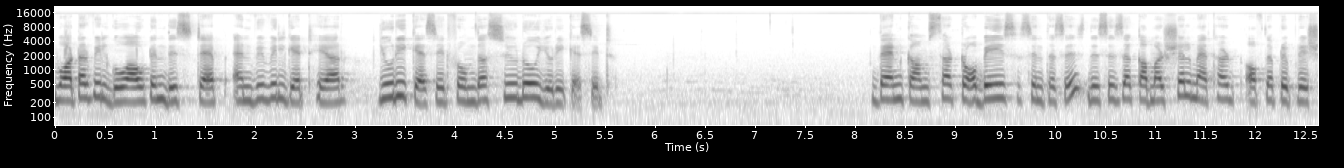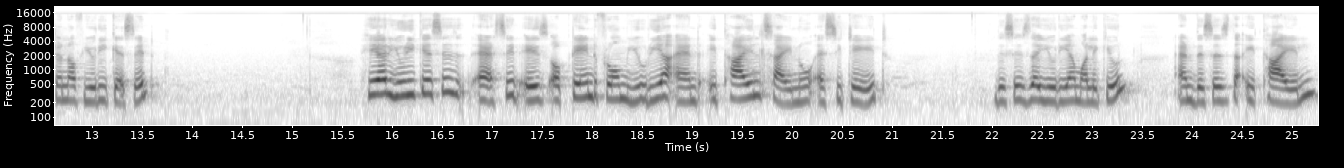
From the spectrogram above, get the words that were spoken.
water will go out in this step and we will get here uric acid from the pseudo uric acid. Then comes the Traube's synthesis. This is a commercial method of the preparation of uric acid. Here uric acid, acid is obtained from urea and ethyl cyanoacetate. This is the urea molecule and this is the ethyl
